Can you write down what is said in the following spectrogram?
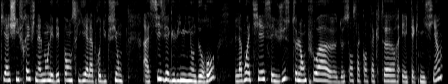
qui a chiffré finalement les dépenses liées à la production à 6,8 millions d'euros. La moitié, c'est juste l'emploi euh, de 150 acteurs et techniciens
